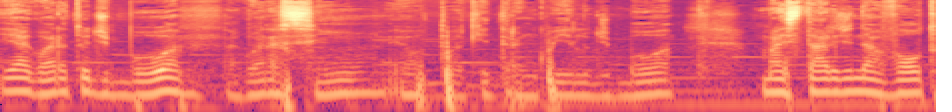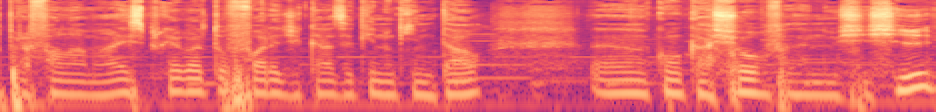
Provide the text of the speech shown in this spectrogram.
E agora tô de boa, agora sim, eu tô aqui tranquilo, de boa. Mais tarde ainda volto para falar mais, porque agora tô fora de casa aqui no quintal, uh, com o cachorro fazendo um xixi.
